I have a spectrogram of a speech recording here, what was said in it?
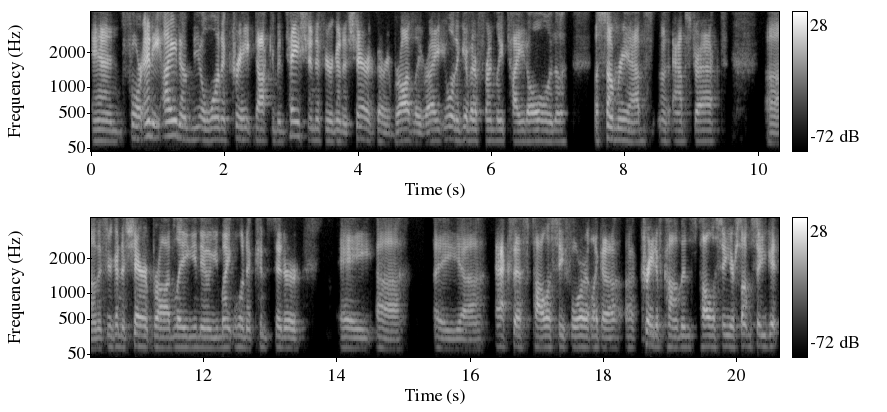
And for any item, you'll want to create documentation if you're going to share it very broadly, right? You want to give it a friendly title and a, a summary abs, uh, abstract. Um, if you're going to share it broadly, you know, you might want to consider a uh, a uh, access policy for it, like a, a Creative Commons policy or something, so you get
